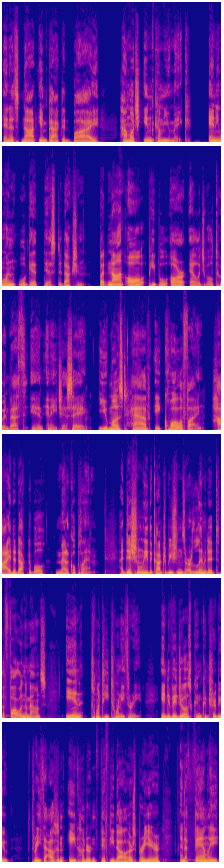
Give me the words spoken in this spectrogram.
and it's not impacted by how much income you make. Anyone will get this deduction. But not all people are eligible to invest in an HSA. You must have a qualifying, high deductible medical plan. Additionally, the contributions are limited to the following amounts in 2023. Individuals can contribute $3,850 per year, and a family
